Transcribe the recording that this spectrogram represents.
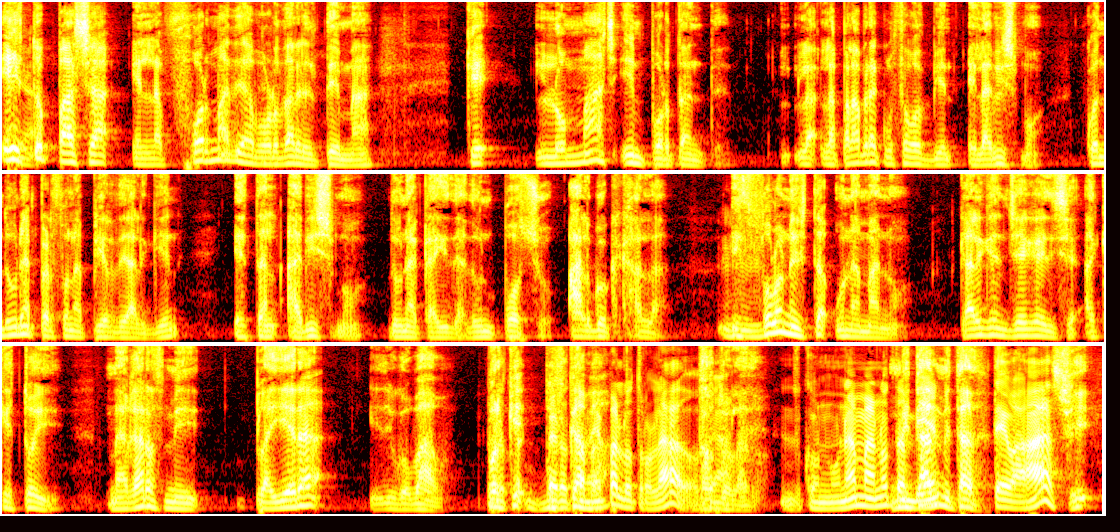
esto pasa en la forma de abordar el tema que lo más importante, la, la palabra que usamos bien, el abismo. Cuando una persona pierde a alguien, está el abismo de una caída, de un pozo, algo que jala. Y solo necesita una mano. Que alguien llegue y dice, aquí estoy, me agarras mi playera y digo, wow. Porque pero, pero también para el otro lado. o Para sea, otro lado. Con una mano Mitad, también mitad. te vas. Sí.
